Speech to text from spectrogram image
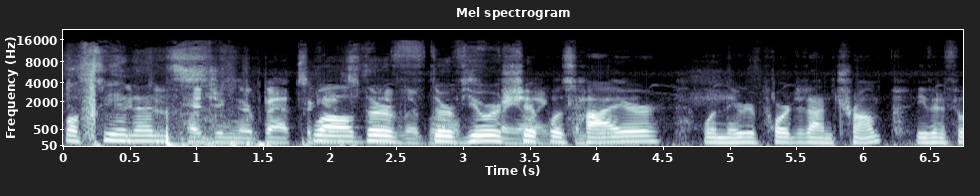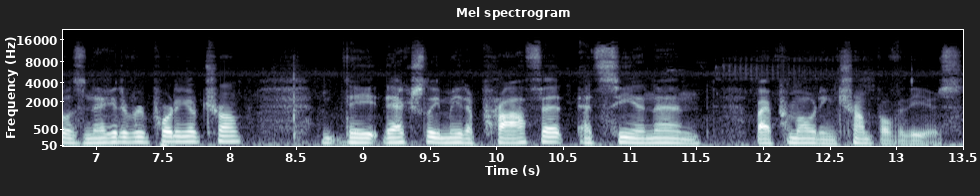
well, CNN's hedging their bets against Well, their the their viewership was completely. higher when they reported on Trump, even if it was negative reporting of Trump. They they actually made a profit at CNN by promoting Trump over the years.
